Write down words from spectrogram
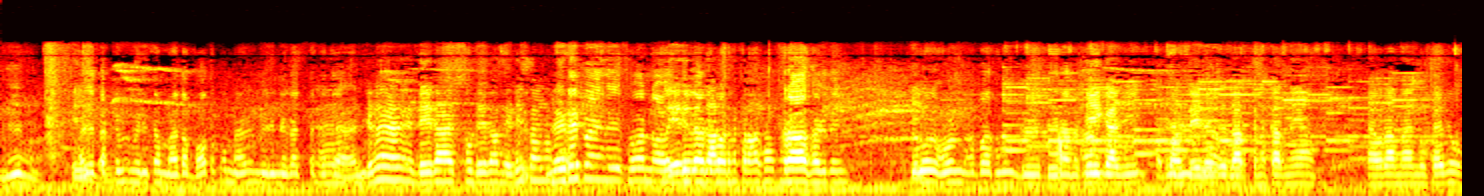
ਨਹੀਂ ਹੋਣਾ। ਅਜੇ ਤੱਕ ਵੀ ਮੇਰੀ ਤਾਂ ਮੈਂ ਤਾਂ ਬਹੁਤ ਘੁੰਮਿਆ ਵੀ ਮੇਰੀ ਨਿਗਾਹ ਚ ਤਾਂ ਕਿਤੇ ਆਇਆ ਨਹੀਂ। ਜਿਹੜਾ ਡੇਰਾ ਇੱਥੋਂ ਡੇਰਾ ਨੇੜੇ ਪੈ ਜਾਂਦਾ? ਨੇੜੇ ਪੈਂਦੇ ਇਥੋਂ ਨਾਲੇ ਕਿਲਾ ਦੇ ਕੁ ਦਰਸ਼ਨ ਕਰਾ ਸਕਦੇ ਕਰਾ ਸਕਦੇ ਜੀ। ਚਲੋ ਹੁਣ ਆਪਾਂ ਤੁਹਾਨੂੰ ਡੇਰਾ ਦਿਖਾ ਠੀਕ ਆ ਜੀ ਆਪਾਂ ਡੇਰੇ ਦੇ ਦਰਸ਼ਨ ਕਰਨੇ ਆ। ਕੈਮਰਾਮੈਨ ਨੂੰ ਕਹਿ ਦਿਓ।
